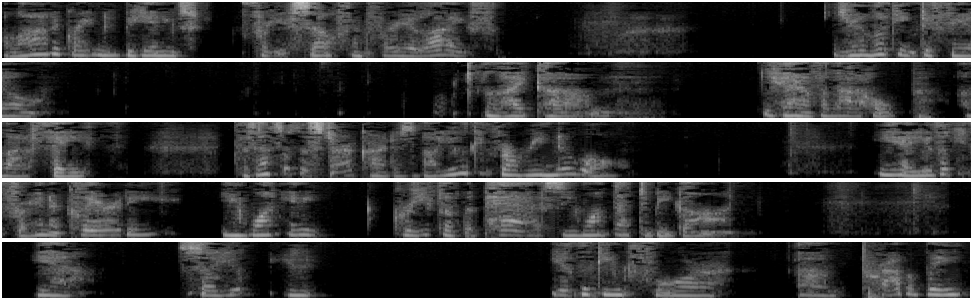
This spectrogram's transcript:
A lot of great new beginnings for yourself and for your life. You're looking to feel like um, you have a lot of hope, a lot of faith. Because that's what the star card is about. You're looking for renewal. Yeah, you're looking for inner clarity. You want any grief of the past, you want that to be gone. Yeah. So you you you're looking for um, probably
